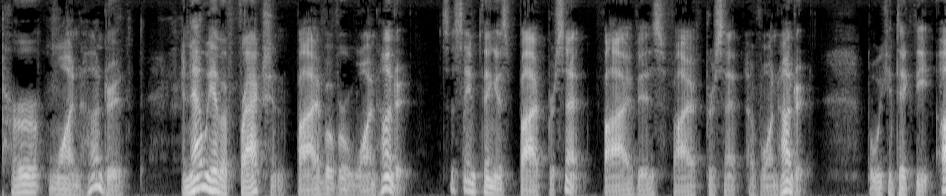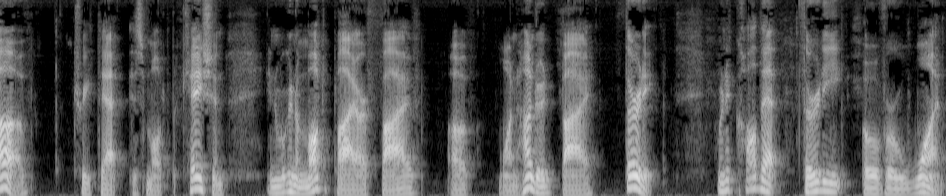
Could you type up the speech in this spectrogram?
per 100, and now we have a fraction, 5 over 100. It's the same thing as 5%. 5 is 5% of 100. But we can take the of, treat that as multiplication, and we're going to multiply our 5 of 100 by 30. We're going to call that 30 over 1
